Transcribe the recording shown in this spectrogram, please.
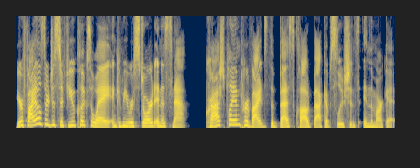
Your files are just a few clicks away and can be restored in a snap. CrashPlan provides the best cloud backup solutions in the market.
